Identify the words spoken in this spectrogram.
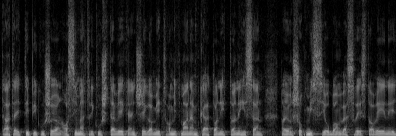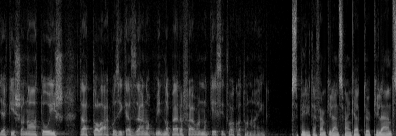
tehát egy tipikus olyan aszimmetrikus tevékenység, amit, amit már nem kell tanítani, hiszen nagyon sok misszióban vesz részt a v is, a NATO is, tehát találkozik ezzel nap mint nap, erre fel vannak készítve a katonáink. Spirit FM 92.9,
